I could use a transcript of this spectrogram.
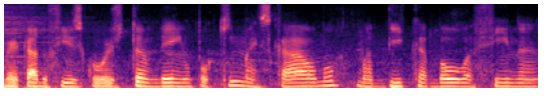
Mercado físico hoje também um pouquinho mais calmo, uma bica boa, fina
